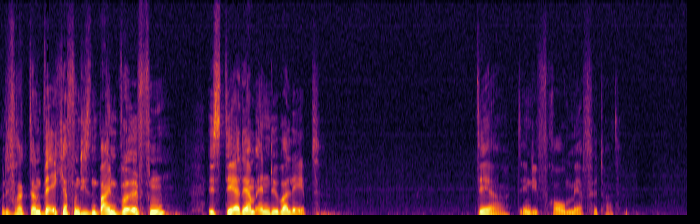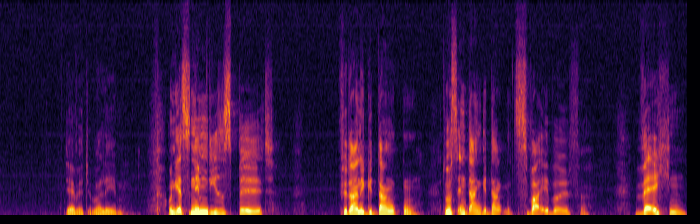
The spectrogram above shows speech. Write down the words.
Und sie fragte dann, welcher von diesen beiden Wölfen ist der, der am Ende überlebt? Der, den die Frau mehr füttert. Der wird überleben. Und jetzt nimm dieses Bild für deine Gedanken. Du hast in deinen Gedanken zwei Wölfe. Welchen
